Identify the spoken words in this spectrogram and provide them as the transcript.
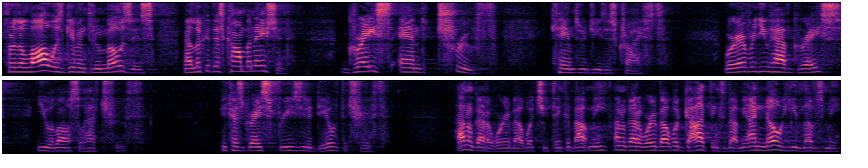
For the law was given through Moses. Now look at this combination. Grace and truth came through Jesus Christ. Wherever you have grace, you will also have truth. Because grace frees you to deal with the truth. I don't got to worry about what you think about me. I don't got to worry about what God thinks about me. I know He loves me.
